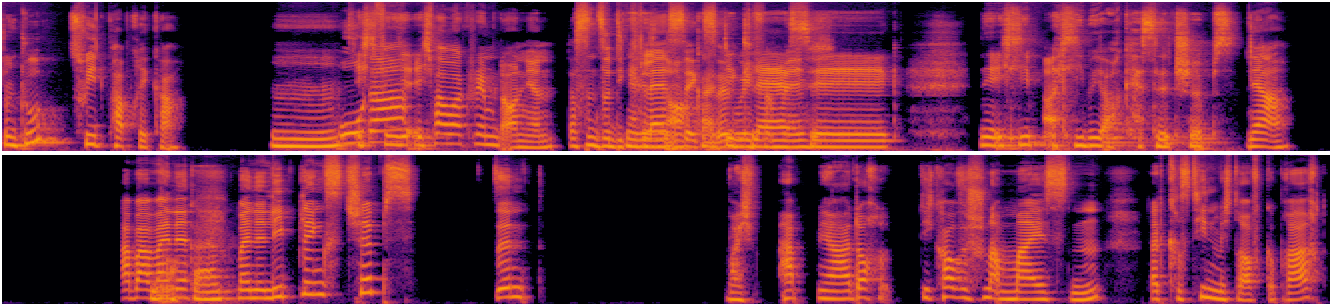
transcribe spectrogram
Und du? Sweet Paprika. Mm, Oder ich finde, ich, Sour Cream and Onion. Das sind so die ja, Classics die irgendwie Classic. für mich. Nee, ich, lieb, ich liebe ja auch Kesselchips. Ja. Aber meine, meine Lieblingschips sind, boah, ich hab, ja doch, die kaufe ich schon am meisten. Da hat Christine mich drauf gebracht.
